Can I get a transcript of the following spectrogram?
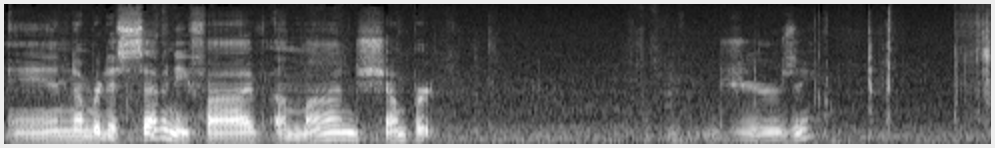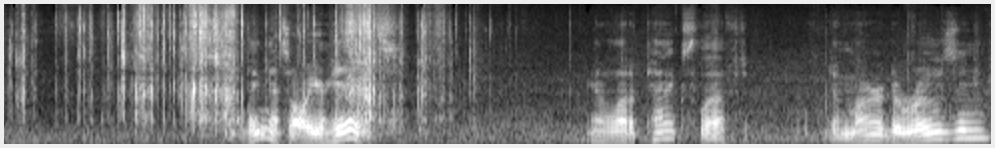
and number to 75, Iman Shumpert. Jersey. I think that's all your hits. Got a lot of packs left. DeMar DeRozan.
